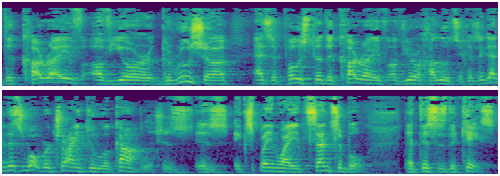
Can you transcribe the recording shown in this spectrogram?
the karaiv of your gerusha as opposed to the karaiv of your chalutza. Because again, this is what we're trying to accomplish: is is explain why it's sensible that this is the case.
